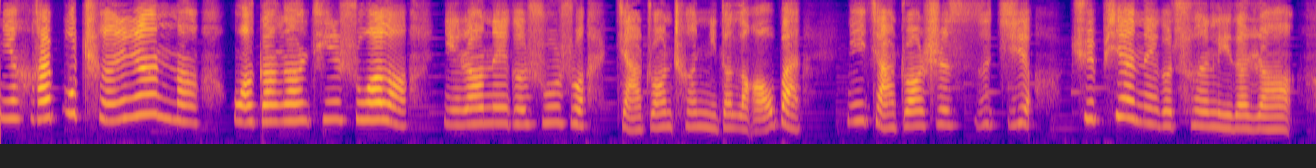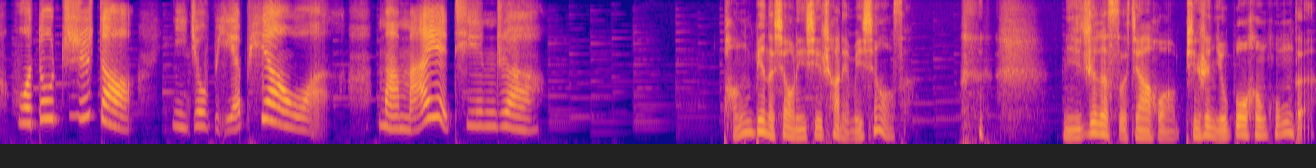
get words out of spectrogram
你还不承认呢？我刚刚听说了，你让那个叔叔假装成你的老板，你假装是司机去骗那个村里的人，我都知道，你就别骗我了。妈妈也听着。旁边的笑林溪差点没笑死，你这个死家伙，平时牛波哄哄的，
